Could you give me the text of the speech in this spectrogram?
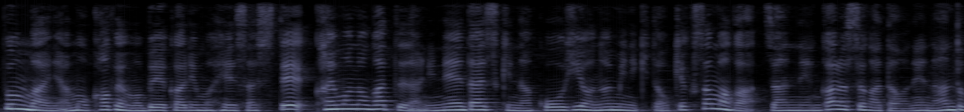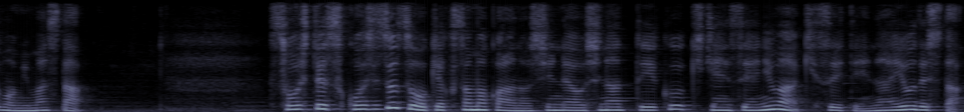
分前にはもうカフェもベーカリーも閉鎖して買い物がてらにね大好きなコーヒーを飲みに来たお客様が残念がる姿をね何度も見ました。そうして少しずつお客様からの信頼を失っていく危険性には気づいていないようでした。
